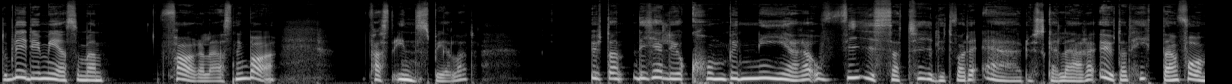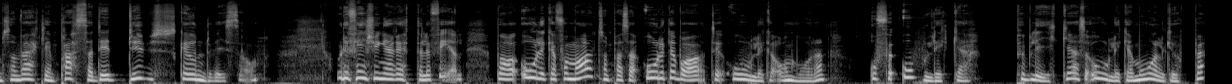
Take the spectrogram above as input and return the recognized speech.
Då blir det ju mer som en föreläsning bara, fast inspelad. Utan det gäller ju att kombinera och visa tydligt vad det är du ska lära ut. Att hitta en form som verkligen passar det du ska undervisa om. Och det finns ju inga rätt eller fel, bara olika format som passar olika bra till olika områden och för olika publiker, alltså olika målgrupper.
